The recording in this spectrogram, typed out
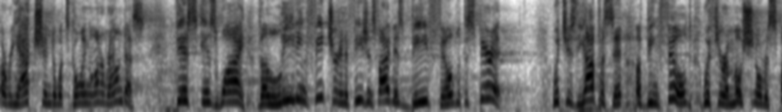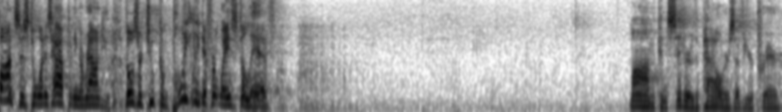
a reaction to what's going on around us. This is why the leading feature in Ephesians 5 is be filled with the Spirit, which is the opposite of being filled with your emotional responses to what is happening around you. Those are two completely different ways to live. Mom, consider the powers of your prayer.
